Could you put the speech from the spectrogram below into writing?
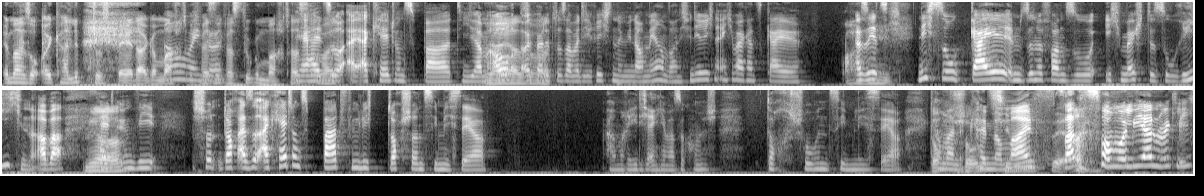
immer so Eukalyptusbäder gemacht. Oh ich weiß Gott. nicht, was du gemacht hast. Ja, halt aber so Erkältungsbad. Die haben Ja, auch ja. Eukalyptus, aber die riechen irgendwie nach mehreren Sachen. Ich finde, die riechen eigentlich immer ganz geil. oh, also jetzt nee, ich- nicht so geil im Sinne von so, ich möchte so riechen, aber Ja. halt irgendwie schon, doch, also Erkältungsbad fühle ich doch schon ziemlich sehr. Warum rede ich eigentlich immer so komisch? Doch schon ziemlich sehr. Doch Kann man keinen normalen. Satz formulieren, wirklich?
